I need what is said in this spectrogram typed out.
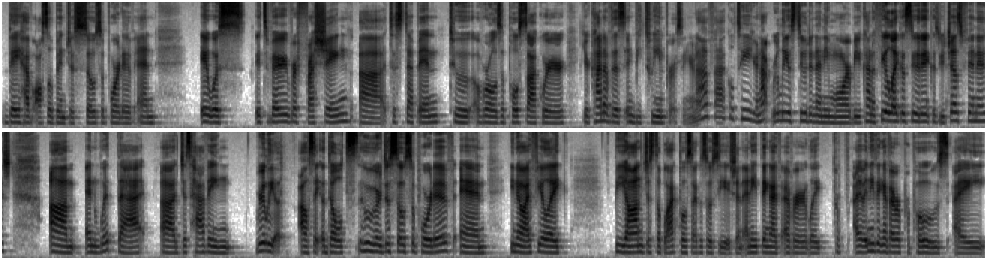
they have also been just so supportive, and it was it's very refreshing uh, to step into a role as a postdoc where you're kind of this in between person. You're not faculty, you're not really a student anymore, but you kind of feel like a student because you just finished. Um, and with that, uh, just having really, I'll say adults who are just so supportive. And, you know, I feel like beyond just the Black Postdoc Association, anything I've ever like, anything I've ever proposed, I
